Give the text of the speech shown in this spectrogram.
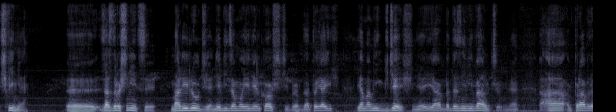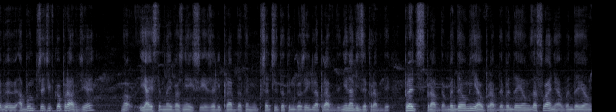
świnie, zazdrośnicy, mali ludzie, nie widzą mojej wielkości, prawda, to ja ich, ja mam ich gdzieś, nie, I ja będę z nimi walczył, nie, a, praw, a bunt przeciwko prawdzie, no, ja jestem najważniejszy. Jeżeli prawda temu przeczy, to tym gorzej dla prawdy. Nienawidzę prawdy. Precz z prawdą. Będę omijał prawdę, będę ją zasłaniał, będę ją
